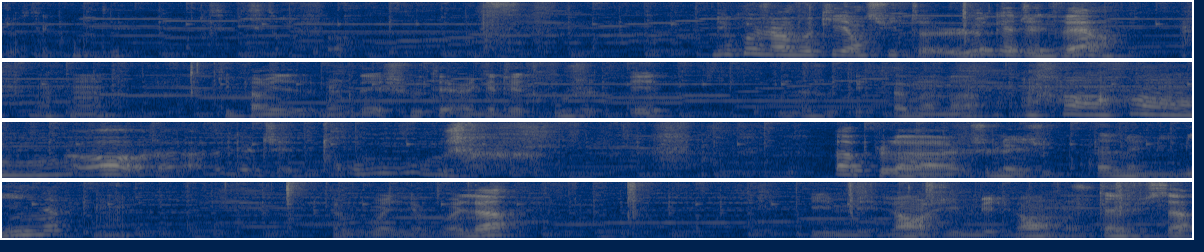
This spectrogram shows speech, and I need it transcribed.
Je sais compter. C'est trop fort. Du coup, j'ai invoqué ensuite le gadget vert, qui me permet donc d'aller ajouter un gadget rouge et l'ajouter à ma main. Oh là là, le gadget rouge Hop là, je l'ajoute à ma mimine. Voilà, voilà. Il mélange, il mélange. T'as vu ça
